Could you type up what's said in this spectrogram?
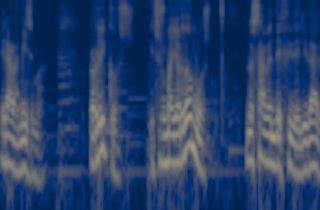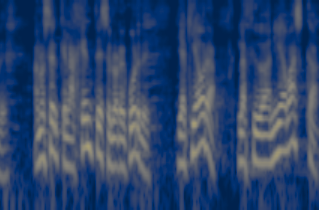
era la misma. Los ricos y sus mayordomos no saben de fidelidades a no ser que la gente se lo recuerde. Y aquí ahora la ciudadanía vasca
